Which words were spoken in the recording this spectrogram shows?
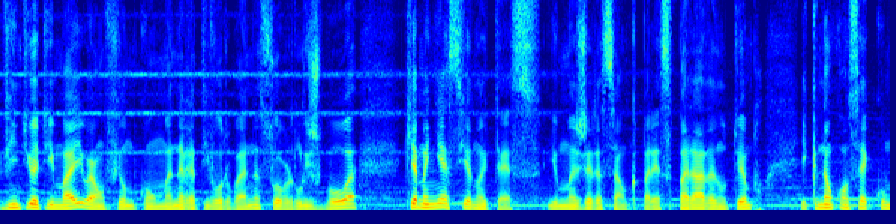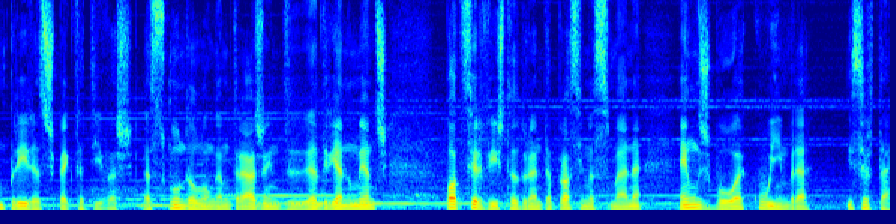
28 e meio é um filme com uma narrativa urbana sobre Lisboa que amanhece e anoitece e uma geração que parece parada no tempo e que não consegue cumprir as expectativas. A segunda longa-metragem de Adriano Mendes pode ser vista durante a próxima semana em Lisboa, Coimbra e Sertã.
